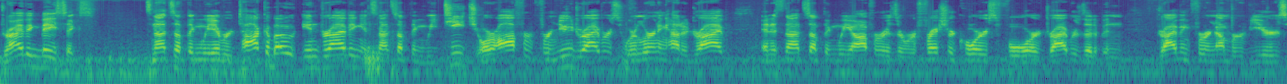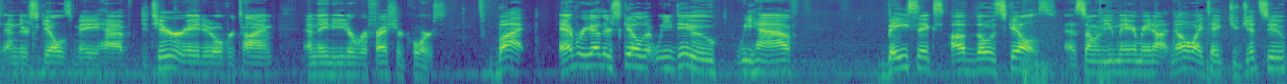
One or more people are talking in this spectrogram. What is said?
driving basics. It's not something we ever talk about in driving. It's not something we teach or offer for new drivers who are learning how to drive. And it's not something we offer as a refresher course for drivers that have been driving for a number of years and their skills may have deteriorated over time and they need a refresher course. But every other skill that we do, we have basics of those skills. As some of you may or may not know, I take jujitsu.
